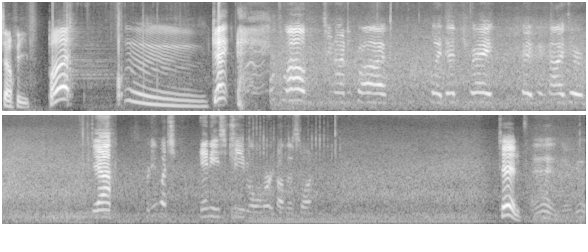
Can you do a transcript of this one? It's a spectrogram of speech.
Selfie. Putt. Hmm. Okay. 12, 295. Play dead straight. Straight hyzer. Yeah, pretty much any speed will work on this one. 10. And there we go.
